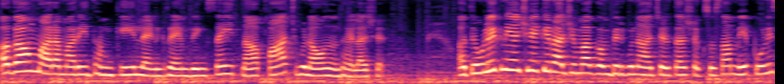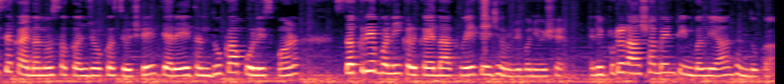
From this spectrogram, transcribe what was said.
અગાઉ મારામારી, ધમકી લેન્ડ ગ્રેમ્બિંગ સહિતના પાંચ ગુનાઓ નોંધાયેલા છે. અત્રે ઉલ્લેખનીય છે કે રાજ્યમાં ગંભીર ગુના આચરતા શખ્સો સામે પોલીસે કાયદાનો સકંજો કસ્યો છે, ત્યારે ધંધુકા પોલીસ પણ સક્રિય બની કડકાઈ દાખવે તે જરૂરી બન્યું છે. રિપોર્ટર આશાબેન ટિમ્બલિયા ધંધુકા.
